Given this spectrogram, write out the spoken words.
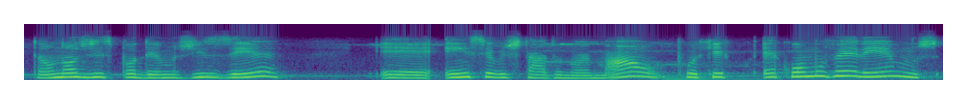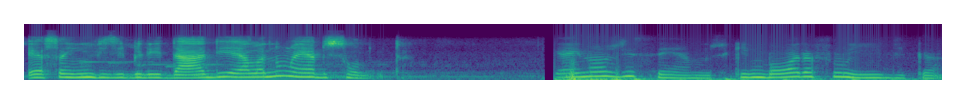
Então, nós podemos dizer é, em seu estado normal, porque é como veremos essa invisibilidade, ela não é absoluta. E aí nós dissemos que, embora fluídica,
